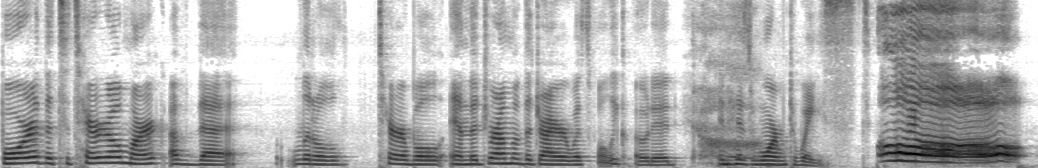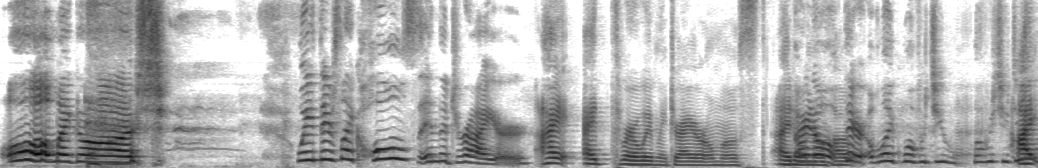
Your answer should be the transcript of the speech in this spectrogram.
bore the tutorial mark of the little terrible, and the drum of the dryer was fully coated in his warmed waste. Oh. Oh my gosh. Wait, there's like holes in the dryer. I I'd throw away my dryer almost. I don't I know. know. how- There. I'm like, what would you? What would you do? I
